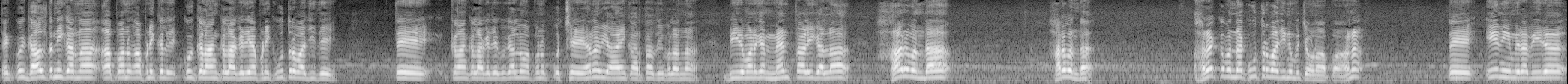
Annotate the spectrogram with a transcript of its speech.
ਤੇ ਕੋਈ ਗਲਤ ਨਹੀਂ ਕਰਨਾ, ਆਪਾਂ ਨੂੰ ਆਪਣੀ ਕਲ- ਕੋਈ ਕਲੰਕ ਲੱਗ ਜੇ ਆਪਣੀ ਕਬੂਤਰਬਾਜੀ ਤੇ। ਤੇ ਕਲੰਕ ਲੱਗ ਜੇ ਕੋਈ ਗੱਲ ਨੂੰ ਆਪਾਂ ਨੂੰ ਪੁੱਛੇ, ਹਨਾ ਵੀ ਐਂ ਕਰਤਾ ਤੁਸੀਂ ਫਲਾਨਾ। ਵੀਰ ਬਣ ਕੇ ਮਿਹਨਤ ਵਾਲੀ ਗੱਲ ਆ। ਹਰ ਬੰਦਾ ਹਰ ਬੰਦਾ, ਹਰ ਇੱਕ ਬੰਦਾ ਕਬੂਤਰਬਾਜੀ ਨੂੰ ਬਚਾਉਣਾ ਆਪਾਂ, ਹਨਾ? ਤੇ ਇਹ ਨਹੀਂ ਮੇਰਾ ਵੀਰ,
